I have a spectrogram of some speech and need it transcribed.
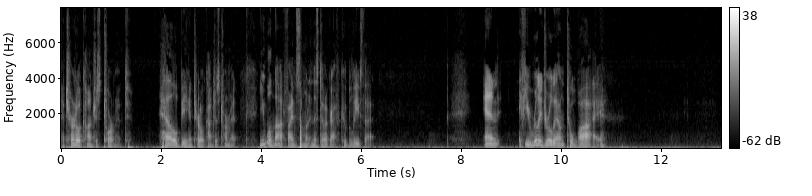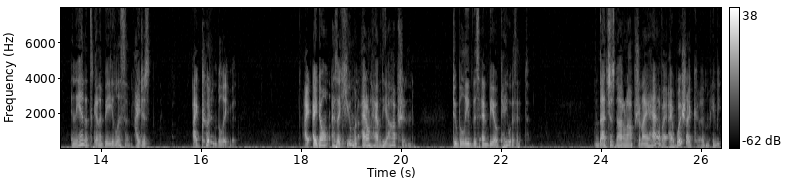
eternal conscious torment, hell being eternal conscious torment. You will not find someone in this demographic who believes that. And if you really drill down to why, in the end, it's going to be listen, I just, I couldn't believe it. I, I don't, as a human, I don't have the option to believe this and be okay with it. That's just not an option I have. I, I wish I could, maybe,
